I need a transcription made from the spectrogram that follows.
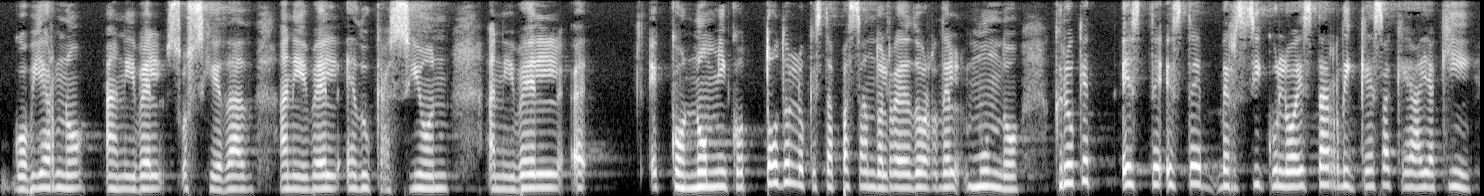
gobierno, a nivel sociedad, a nivel educación, a nivel eh, económico, todo lo que está pasando alrededor del mundo, creo que este, este versículo, esta riqueza que hay aquí,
